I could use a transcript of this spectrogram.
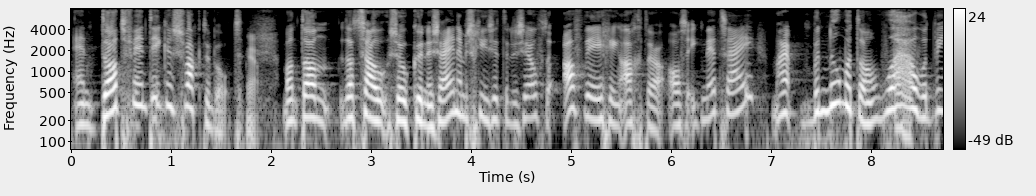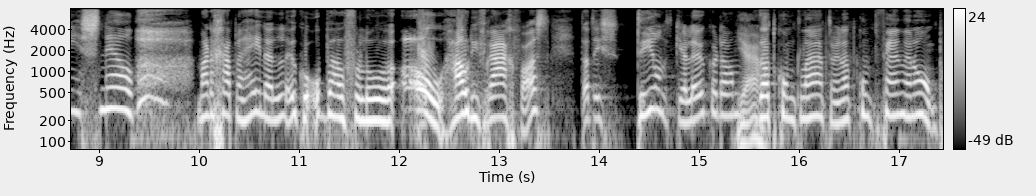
En dat vind ik een zwaktebod. Want dan, dat zou zo kunnen zijn. En misschien zit er dezelfde afweging achter als ik net zei. Maar benoem het dan. Wauw, wat ben je snel. Oh, maar dan gaat mijn hele leuke opbouw verloren. Oh, hou die vraag vast. Dat is 300 keer leuker dan. Ja. Dat komt later en dat komt verderop.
